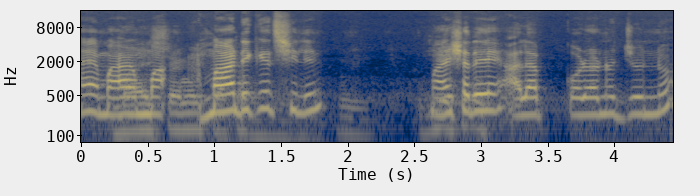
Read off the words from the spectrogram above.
হ্যাঁ মা মা- ডেকেছিলেন। মায়ের সাথে আলাপ করানোর জন্য।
